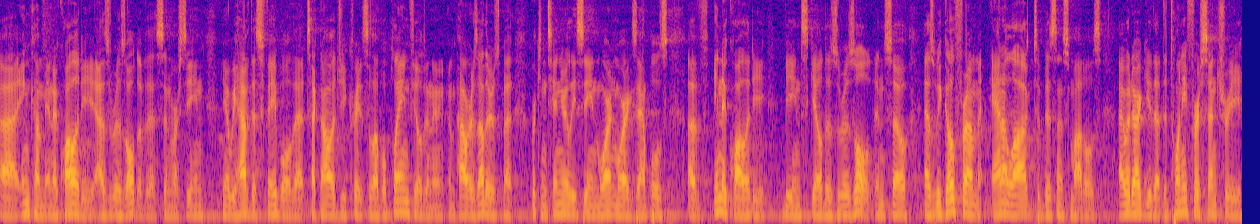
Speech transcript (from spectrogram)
uh, income inequality as a result of this. And we're seeing, you know, we have this fable that technology creates a level playing field and empowers others, but we're continually seeing more and more examples of inequality being scaled as a result. And so as we go from analog to business models, I would argue that the 21st century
